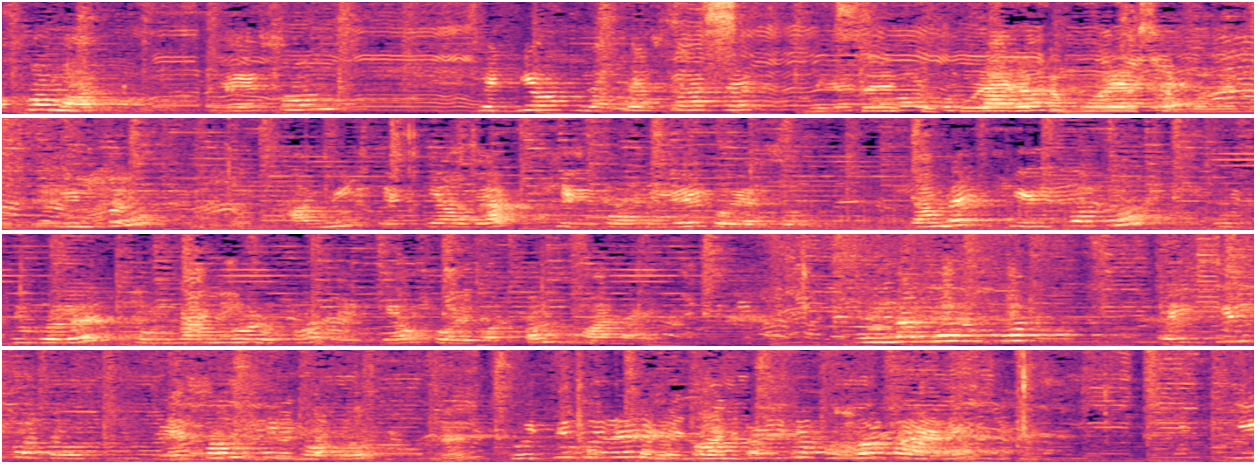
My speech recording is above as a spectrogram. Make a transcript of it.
অসমত ৰেচম খেতিয়ক যথেষ্ট আছে নিশ্চয় ৰেচমৰ কুকুৰে উৎপাদন কামোৰে হৈ আছে। চাবলৈ নিদিয়ে। কিন্তু আমি এতিয়াও ইয়াক শিল্প বুলিয়েই কৈ আছো তাৰমানে শিল্পটো উদ্যোগলৈ পূৰ্ণাংগ ৰূপত এতিয়াও পৰিৱৰ্তন হোৱা নাই পূৰ্ণাংগ ৰূপত এই শিল্পটো ৰেচম শিল্পটো উদ্যোগলৈ ৰূপান্তৰিত হ'বৰ কাৰণে কি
